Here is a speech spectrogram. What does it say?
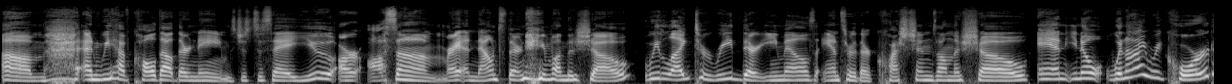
Um, and we have called out their names just to say, you are awesome, right? Announce their name on the show. We like to read their emails, answer their questions on the show. And, you know, when I record,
